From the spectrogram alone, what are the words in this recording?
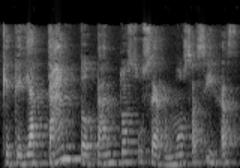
que quería tanto, tanto a sus hermosas hijas,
